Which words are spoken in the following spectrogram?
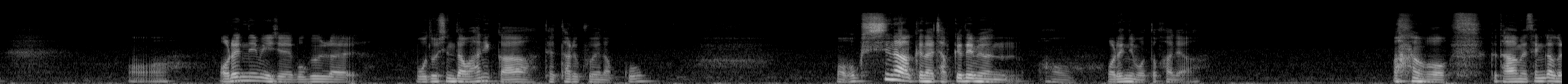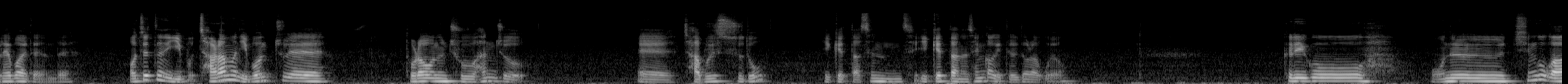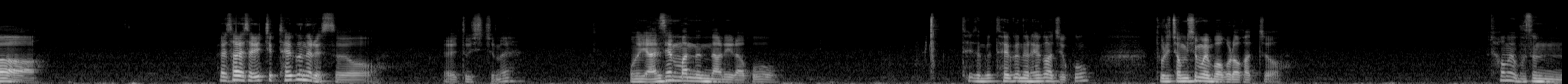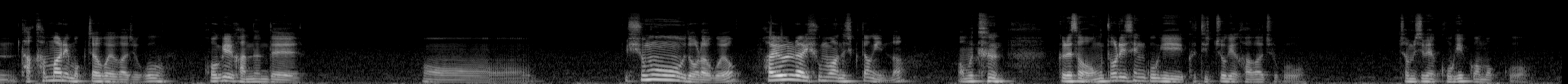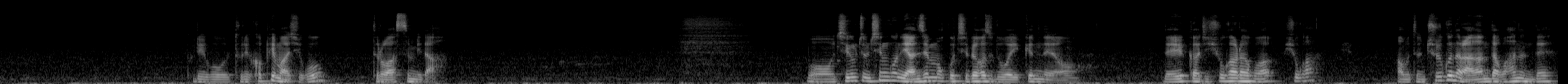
어, 어렌님이 이제 목요일 날 못 오신다고 하니까 대타를 구해놨고 어, 혹시나 그날 잡게 되면 어, 어렌님 어떡하냐 뭐 그 다음에 생각을 해봐야 되는데 어쨌든 이번, 잘하면 이번 주에 돌아오는 주 한 주에 잡을 수도 있겠다 쓴, 있겠다는 생각이 들더라고요. 그리고 오늘 친구가 회사에서 일찍 퇴근을 했어요. 12시쯤에. 오늘 얀센 맞는 날이라고 퇴근, 퇴근을 해가지고 둘이 점심을 먹으러 갔죠. 처음에 무슨 닭 한 마리 먹자고 해가지고 거길 갔는데 어 휴무더라고요. 화요일날 휴무하는 식당이 있나? 아무튼 그래서 엉터리 생고기 그 뒤쪽에 가가지고 점심에 고기 구워 먹고 그리고 둘이 커피 마시고 들어왔습니다. 뭐 지금쯤 친구는 얀센 먹고 집에 가서 누워 있겠네요. 내일까지 휴가라고 하- 휴가? 아무튼 출근을 안 한다고 하는데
